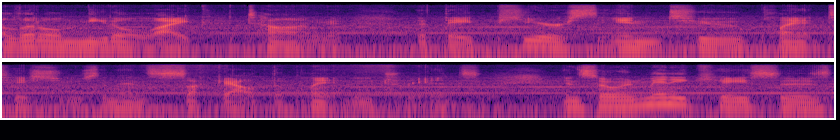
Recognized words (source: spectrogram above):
a little needle-like tongue that they pierce into plant tissues and then suck out the plant nutrients. And so in many cases,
